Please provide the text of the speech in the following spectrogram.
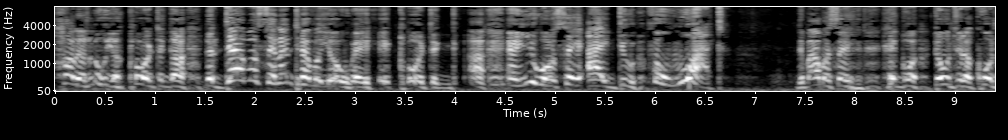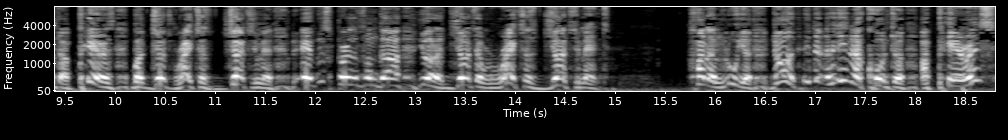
Hallelujah. Glory to God. The devil sent a devil your way. Glory to God. And you going to say, I do. For what? The Bible says, hey, God, don't judge according to appearance, but judge righteous judgment. If this person from God, you're a judge of righteous judgment. Hallelujah. Don't, he's not according to appearance.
